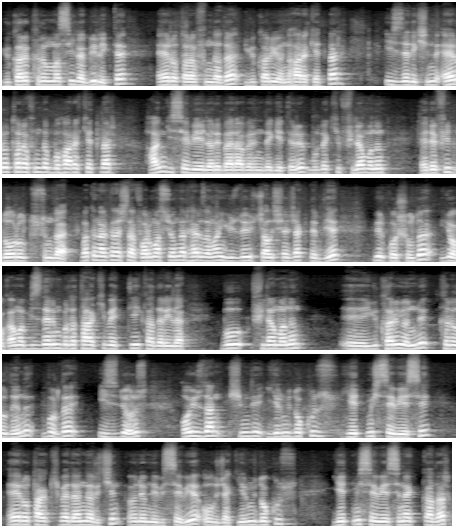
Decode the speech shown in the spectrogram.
yukarı kırılmasıyla birlikte Euro tarafında da yukarı yönlü hareketler izledik. Şimdi Euro tarafında bu hareketler hangi seviyeleri beraberinde getirir? Buradaki filamanın hedefi doğrultusunda. Bakın arkadaşlar formasyonlar her zaman %100 çalışacaktır diye bir koşulda yok. Ama bizlerin burada takip ettiği kadarıyla bu filamanın e, yukarı yönlü kırıldığını burada izliyoruz. O yüzden şimdi 29.70 seviyesi Euro takip edenler için önemli bir seviye olacak. 29.70 seviyesine kadar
